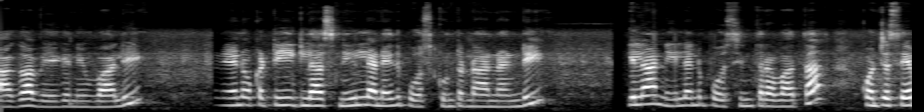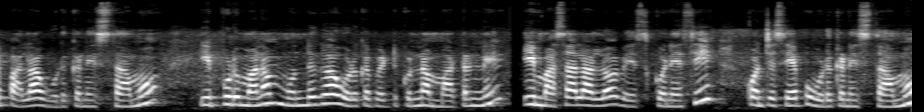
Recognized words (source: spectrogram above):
బాగా వేగనివ్వాలి. నేను ఒక టీ గ్లాస్ నీళ్ళు అనేది పోసుకుంటున్నానండి. ఇలా నీళ్ళని పోసిన తర్వాత కొంచెంసేపు అలా ఉడకనిస్తాము. ఇప్పుడు మనం ముందుగా ఉడకపెట్టుకున్న మటన్ని ఈ మసాలాలో వేసుకొనేసి కొంచెంసేపు ఉడకనిస్తాము.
